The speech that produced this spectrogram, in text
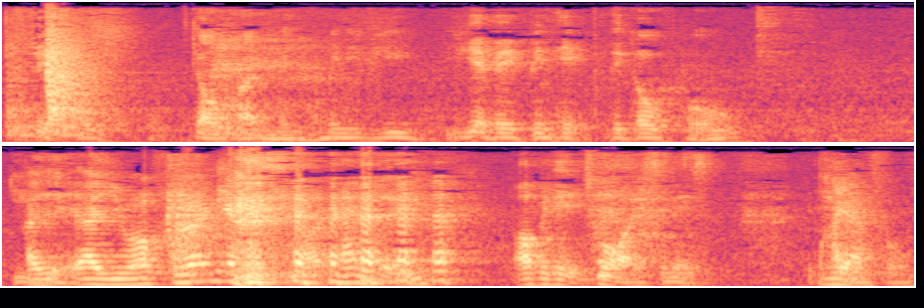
strictly golf only. I mean, if you you ever been hit with a golf ball, you Are, you- are you offering? I can do. I've been hit twice and it's Yeah. painful.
